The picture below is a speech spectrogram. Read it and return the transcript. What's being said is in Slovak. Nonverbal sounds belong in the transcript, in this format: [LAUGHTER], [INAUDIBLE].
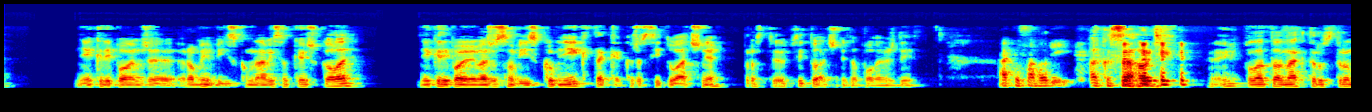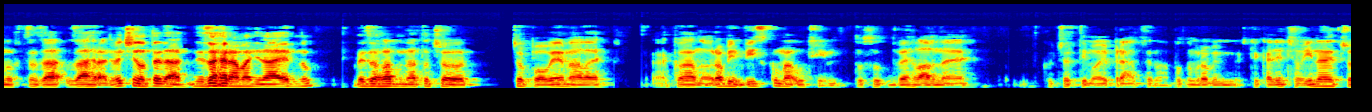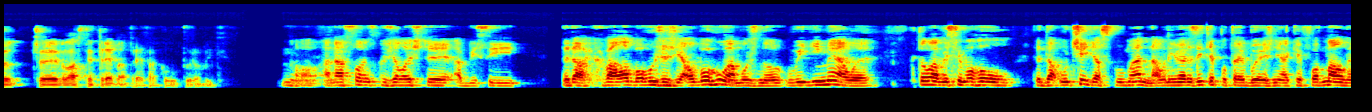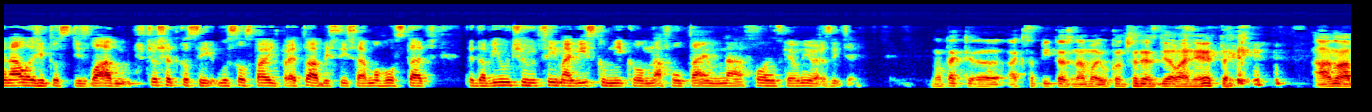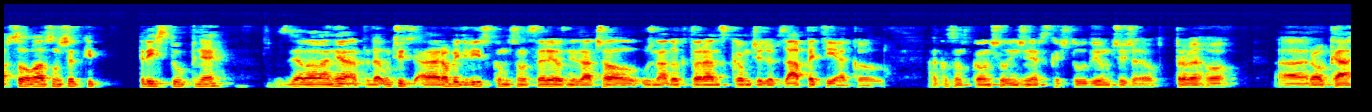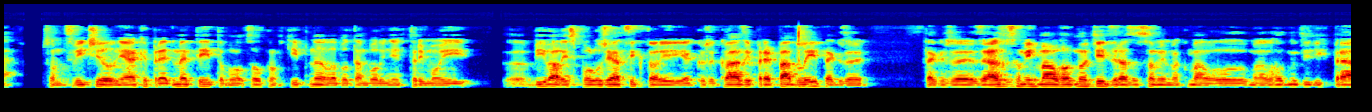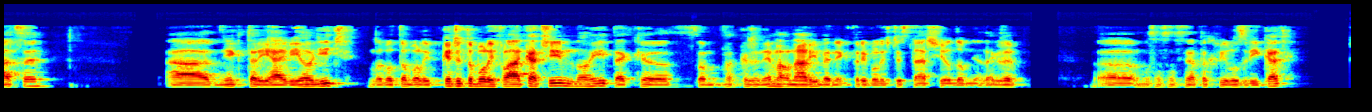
Niekedy poviem, že robím výskum na vysokej škole. Niekedy poviem iba, že som výskumník, tak akože situačne. Proste situačne to poviem vždy. Ako sa hodí. Ako sa hodí. Hej, podľa toho, na ktorú strunu chcem za- zahrať. Väčšinou teda nezahrám ani na jednu, bez ohľadu na to, čo, čo poviem, ale ako áno, robím výskum a učím. To sú dve hlavné črty mojej práce. No a potom robím ešte kadečo iné, čo, čo je vlastne treba pre fakultu robiť. No a na Slovensku žel ešte, aby si, teda chvála Bohu, že žiaľ Bohu a možno uvidíme, ale k tomu, aby si mohol teda učiť a skúmať na univerzite, potrebuješ nejaké formálne náležitosti zvládnuť. Čo všetko si musel spraviť preto, aby si sa mohol stať teda vyučujúcim aj výskumníkom na full time na Slovenskej univerzite. No tak, e, ak sa pýtaš na moje ukončené vzdelanie, [LAUGHS] tak áno, absolvoval som všetky tri stupne vzdelávania a teda učiť a robiť výskum som seriózne začal už na doktorantskom, čiže v zápäti, ako, ako som skončil inžinierské štúdium, čiže od prvého roka som cvičil nejaké predmety, to bolo celkom vtipné, lebo tam boli niektorí moji uh, bývalí spolužiaci, ktorí akože kvázi prepadli, takže, takže zrazu som ich mal hodnotiť, zrazu som im ako mal, mal hodnotiť ich práce a niektorých aj vyhodiť, lebo to boli, keďže to boli flákači mnohí, tak uh, som akože nemal na výber, niektorí boli ešte starší odo mňa, takže uh, musel som si na to chvíľu zvykať.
